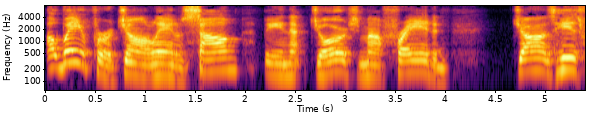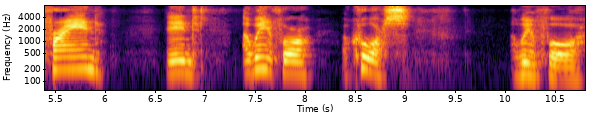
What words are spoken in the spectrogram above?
I went for a John Lennon song, being that George is my friend and John's his friend. And I went for, of course, I went for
